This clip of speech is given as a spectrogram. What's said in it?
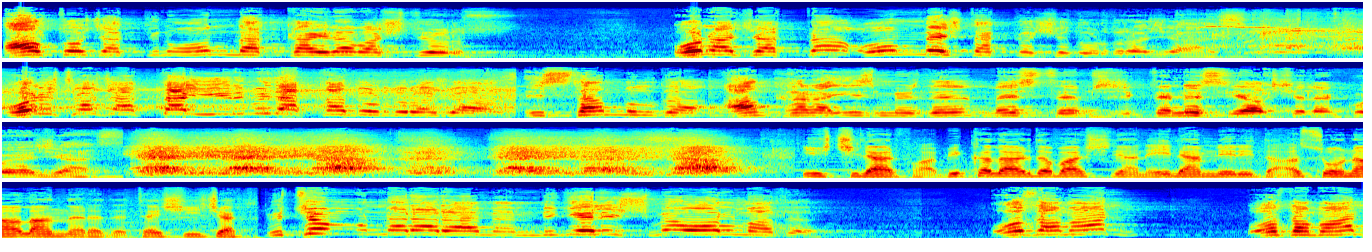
6 Ocak günü 10 dakikayla başlıyoruz. 10 Ocak'ta 15 dakika ışığı durduracağız. 13 Ocak'ta 20 dakika durduracağız. İstanbul'da, Ankara, İzmir'de MES temsilciliklerine siyah çelen koyacağız. İşçiler fabrikalarda başlayan eylemleri daha sonra alanlara da taşıyacak. Bütün bunlara rağmen bir gelişme olmadı. O zaman, o zaman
